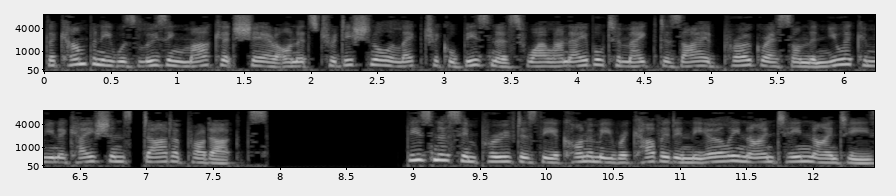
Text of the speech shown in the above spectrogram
The company was losing market share on its traditional electrical business while unable to make desired progress on the newer communications, data products. Business improved as the economy recovered in the early 1990s.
